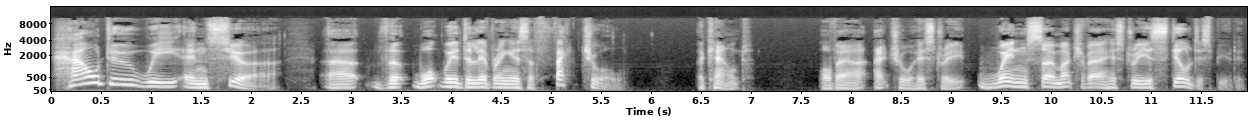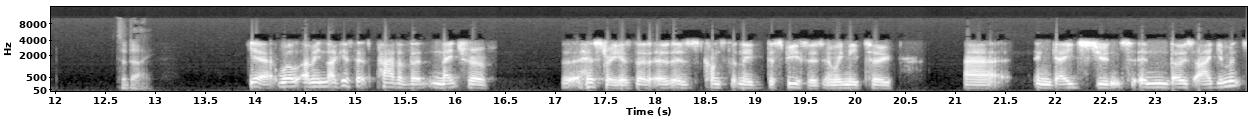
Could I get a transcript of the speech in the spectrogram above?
How do we ensure uh, that what we're delivering is a factual account of our actual history when so much of our history is still disputed today? Yeah, well, I mean, I guess that's part of the nature of history is that it is constantly disputed, and we need to uh, engage students in those arguments.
